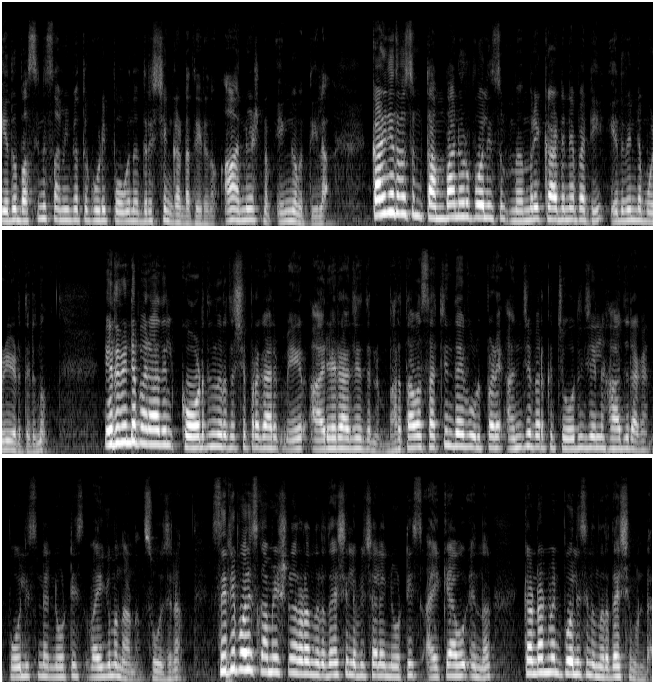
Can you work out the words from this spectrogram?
ഏതു ബസ്സിന് സമീപത്ത് കൂടി പോകുന്ന ദൃശ്യം കണ്ടെത്തിയിരുന്നു. ആ അന്വേഷണം എങ്ങും എത്തിയില്ല കഴിഞ്ഞ ദിവസം തമ്പാനൂർ പോലീസും മെമ്മറി കാർഡിനെ പറ്റി യദുവിന്റെ മൊഴിയെടുത്തിരുന്നു യദുവിന്റെ പരാതിയിൽ കോടതി നിർദ്ദേശപ്രകാരം മേയർ ആര്യ രാജേന്ദ്രനും ഭർത്താവ് സച്ചിൻ ദേവ് ഉൾപ്പെടെ അഞ്ചു പേർക്ക് ചോദ്യം ചെയ്യലിന് ഹാജരാകാൻ പോലീസിന്റെ നോട്ടീസ് വൈകുമെന്നാണ് സൂചന. സിറ്റി പോലീസ് കമ്മീഷണറുടെ നിർദ്ദേശം ലഭിച്ചാലേ നോട്ടീസ് അയക്കാവൂ എന്ന് കണ്ടോൺമെന്റ് പോലീസിന് നിർദ്ദേശമുണ്ട്.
